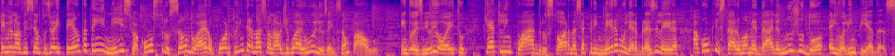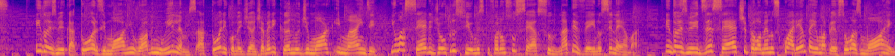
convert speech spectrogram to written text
Em 1980, tem início a construção do Aeroporto Internacional de Guarulhos, em São Paulo. Em 2008, Kathleen Quadros torna-se a primeira mulher brasileira a conquistar uma medalha no judô em Olimpíadas. Em 2014, morre Robin Williams, ator e comediante americano de Mork e Mindy, e uma série de outros filmes que foram sucesso na TV e no cinema. Em 2017, pelo menos 41 pessoas morrem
